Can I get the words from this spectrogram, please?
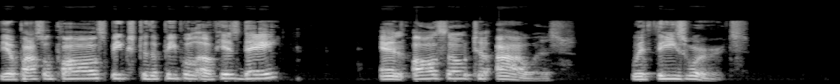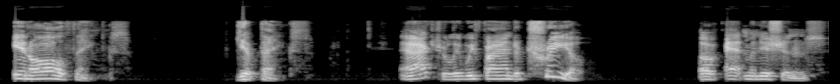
the Apostle Paul speaks to the people of his day and also to ours with these words In all things, give thanks. Actually, we find a trio of admonitions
